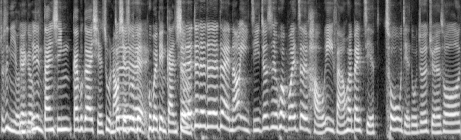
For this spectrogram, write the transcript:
就是你有有一个有点担心该不该协助，然后协助变会不会变干涉？对对对对对对对，然后以及就是会不会这好意反而会被解错误解读，就是觉得说，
